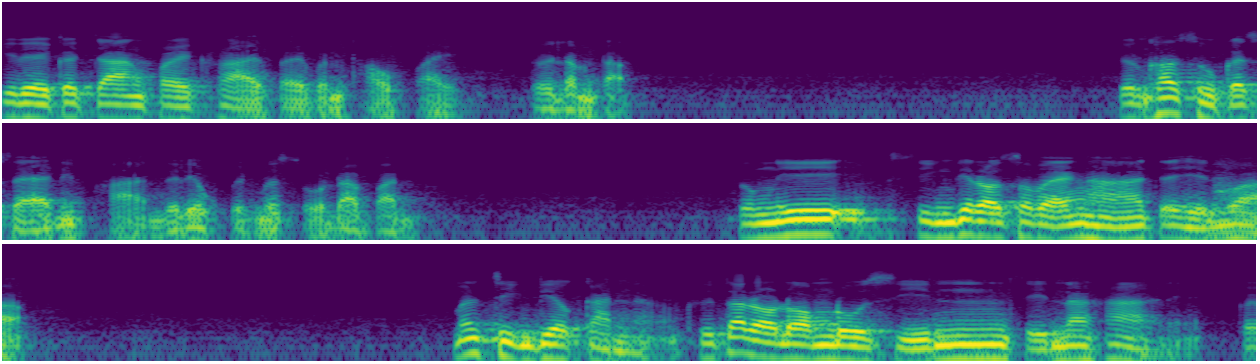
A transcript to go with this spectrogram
กิเลสก็จางไปคลายไปบรรเทาไปโดยลำดับ จนเข้าสู่กระแสนิพพานจะเรียกเป็นมโสดาบัน ตรงนี้สิ่งที่เราแสวงหาจะเห็นว่า มันสิ่งเดียวกันนะคือถ้าเราลองดูศีลศีลหน้าห้าเนี่ยก็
